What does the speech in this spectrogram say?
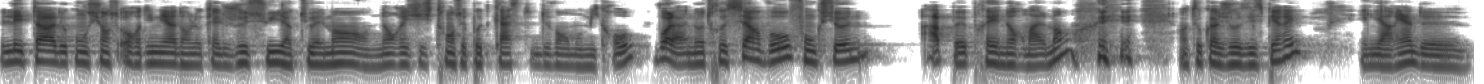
l'état de conscience ordinaire dans lequel je suis actuellement en enregistrant ce podcast devant mon micro. Voilà, notre cerveau fonctionne à peu près normalement. en tout cas, j'ose espérer. Il n'y a rien de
